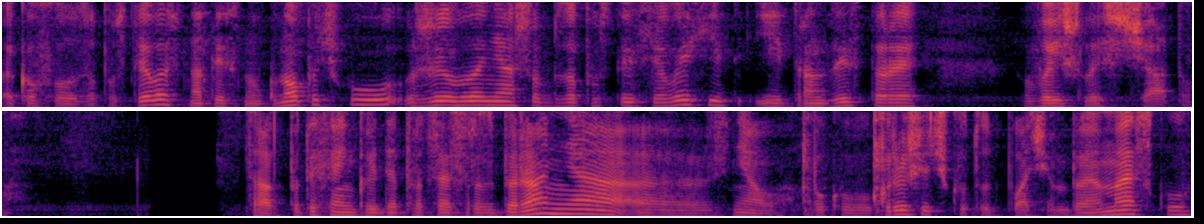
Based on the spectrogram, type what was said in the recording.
EcoFlow запустилось, натиснув кнопочку живлення, щоб запустився вихід, і транзистори вийшли з чату. Так, потихеньку йде процес розбирання. Е, зняв бокову кришечку, тут бачимо BMS-ку.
